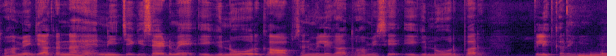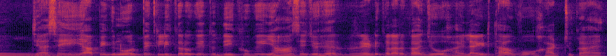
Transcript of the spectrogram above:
तो हमें क्या करना है? नीचे की साइड में इग्नोर का ऑप्शन मिलेगा तो हम इसे इग्नोर पर क्लिक करेंगे। जैसे ही आप इग्नोर पे क्लिक करोगे तो देखोगे यहाँ से जो है रेड कलर का जो हाईलाइट था वो हट चुका है।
